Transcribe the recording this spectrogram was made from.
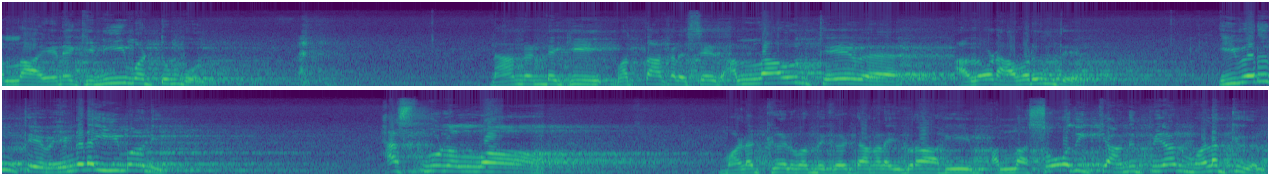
அல்லாஹ் எனக்கு நீ மட்டும் போதும். நாங்க இன்றைக்கு மத்தாக்களை செய்து அல்லாவும் தேவை. அதோட அவரும் தேவை. இவரும் தேவை. எங்கட ஈமானி? ஹஸ்புனல்லாஹ் மலக்குகள் வந்து கேட்டாங்களே இப்ராஹிம்? அல்லாஹ் சோதிக்க அனுப்பினான் மலக்குகள்.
